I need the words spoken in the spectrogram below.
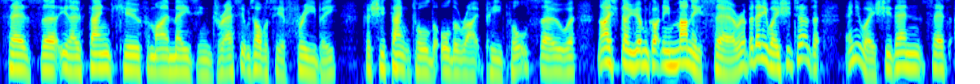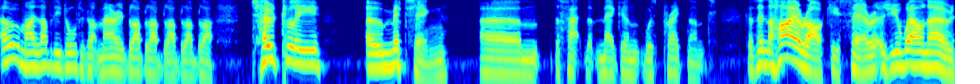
says, uh, you know, thank you for my amazing dress. It was obviously a freebie because she thanked all the, all the right people. So uh, nice to know you haven't got any money, Sarah. But anyway, she turns out. Anyway, she then says, oh, my lovely daughter got married, blah, blah, blah, blah, blah. Totally omitting um, the fact that Meghan was pregnant. Because in the hierarchy, Sarah, as you well know,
